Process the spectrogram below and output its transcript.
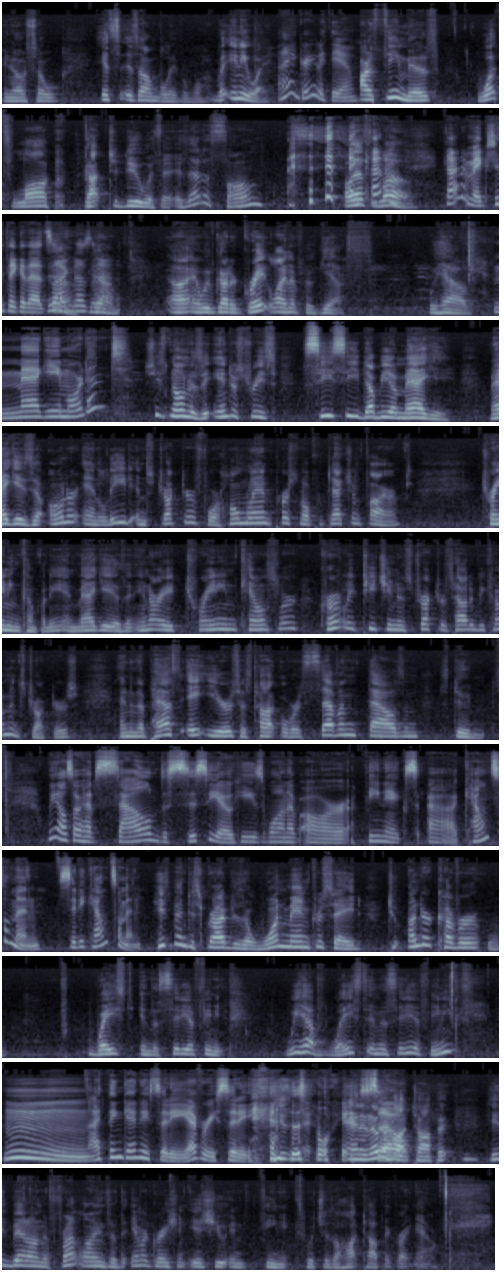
You know, so it's it's unbelievable. But anyway, I agree with you. our theme is what's law got to do with it? Is that a song? oh, that's Kind of- love. Kind of makes you think of that song, yeah, doesn't yeah. it? Uh, and we've got a great lineup of guests. We have Maggie Mordaunt. She's known as the industry's CCW Maggie. Maggie is the owner and lead instructor for Homeland Personal Protection Firearms Training Company, and Maggie is an NRA training counselor, currently teaching instructors how to become instructors, and in the past eight years has taught over 7,000 students. We also have Sal DiCiccio. He's one of our Phoenix uh, councilmen, city councilmen. He's been described as a one man crusade to undercover waste in the city of Phoenix. We have waste in the city of Phoenix? Hmm. I think any city, every city has waste, and another so- hot topic, he's been on the front lines of the immigration issue in Phoenix, which is a hot topic right now.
